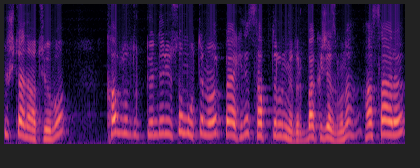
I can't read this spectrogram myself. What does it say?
3 tane atıyor bu. Kabloluk gönderiyorsa muhtemelen olarak belki de saptırılmıyordur. Bakacağız buna. Hasarı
